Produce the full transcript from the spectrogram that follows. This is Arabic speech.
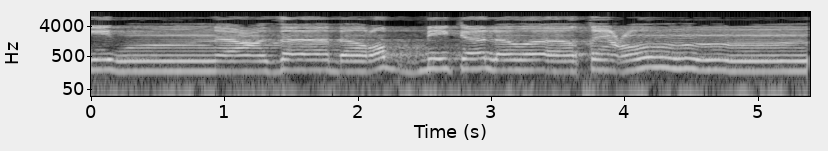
إن عذاب ربك لواقع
